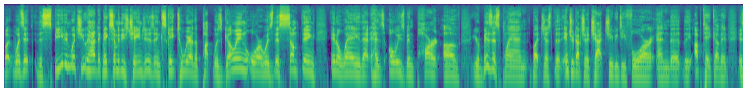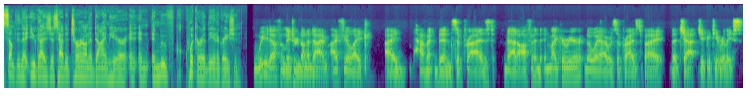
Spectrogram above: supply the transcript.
But was it the speed in which you had to make some of these changes and skate to where the puck was going? Or was this something in a way that has always been part of your business plan, but just the introduction of Chat GPT 4 and the, the uptake of it is something that you guys just had to turn on a dime here and, and, and move quicker at the integration? We definitely turned on a dime. I feel like I haven't been surprised that often in my career the way I was surprised by the chat GPT release.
